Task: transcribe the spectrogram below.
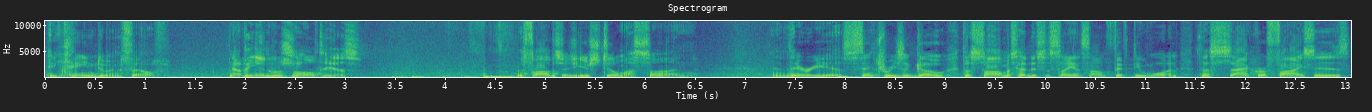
he came to himself. Now, the end result is the father says, You're still my son. And there he is. Centuries ago, the psalmist had this to say in Psalm 51 The sacrifices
